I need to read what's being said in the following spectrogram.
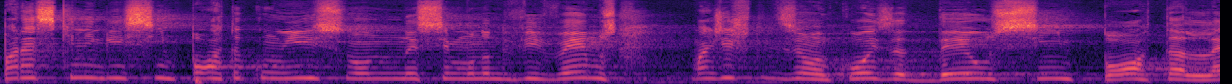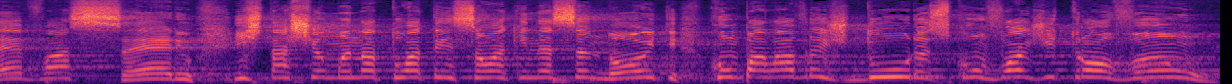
Parece que ninguém se importa com isso nesse mundo onde vivemos. Mas deixa eu te dizer uma coisa: Deus se importa, leva a sério, está chamando a tua atenção aqui nessa noite, com palavras duras, com voz de trovão.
